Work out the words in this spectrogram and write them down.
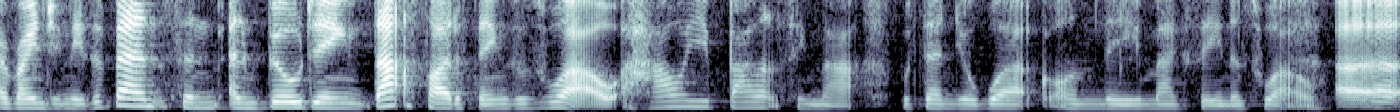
arranging these events and, and building that side of things as well, how are you balancing that with then your work on the magazine as well? Uh,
